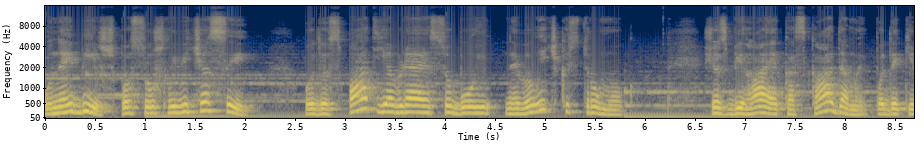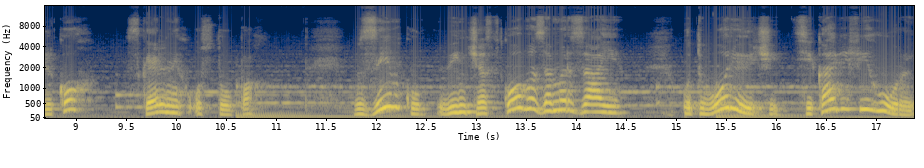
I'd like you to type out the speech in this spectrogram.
у найбільш посушливі часи водоспад являє собою невеличкий струмок, що збігає каскадами по декількох скельних уступах. Взимку він частково замерзає, утворюючи цікаві фігури.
